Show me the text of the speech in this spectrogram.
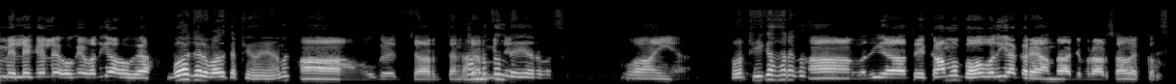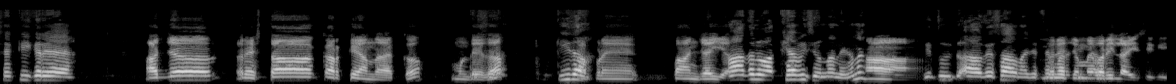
ਮੇਲੇ ਗੇਲੇ ਹੋ ਗਏ ਵਧੀਆ ਹੋ ਗਿਆ। ਬਹੁਤ ਚਿਰ ਬਾਅਦ ਇਕੱਠੇ ਹੋਏ ਆ ਨਾ ਹਾਂ ਹੋ ਗਏ 4 3 4 ਕੰਮ ਮਹੀਨੇ। ਧੰਦੇ ਯਾਰ ਬਸ। ਵਾਹ ਹੀ ਆ। ਹੋਰ ਠੀਕ ਆ ਸਾਰਾ ਕੁਝ ਹਾਂ ਵਧੀਆ। ਤੇ ਕੰਮ ਬਹੁਤ ਵਧੀਆ ਕਰਿਆ ਆਂਦਾ ਅੱਜ ਬਰਾੜ ਸਾਹਿਬ ਇੱਕ। ਅੱਛਾ ਕੀ ਕਰਿਆ ਅੱਜ ਰਿਸ਼ਤਾ ਕਰਕੇ ਆਂਦਾ ਇੱਕ ਮੁੰਡੇ ਦਾ। ਕਿਹਦਾ? ਆਪਣੇ ਭਾਂਜਾ ਹੀ ਆ। ਹਾਂ ਤੈਨੂੰ ਆਖਿਆ ਵੀ ਸੀ ਉਹਨਾਂ ਨੇ ਹਨਾ? ਹਾਂ। ਕਿ ਤੂੰ ਆਪਦੇ ਹਿਸਾਬ ਨਾਲ ਜਿੱਥੇ ਮੇਰੇ। ਜ਼ਿੰਮੇਵਾਰੀ ਲਾਈ ਸੀਗੀ।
